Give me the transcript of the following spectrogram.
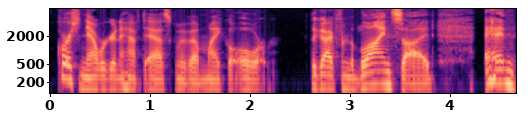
Of course, now we're going to have to ask him about Michael Oher the guy from the blind side. And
